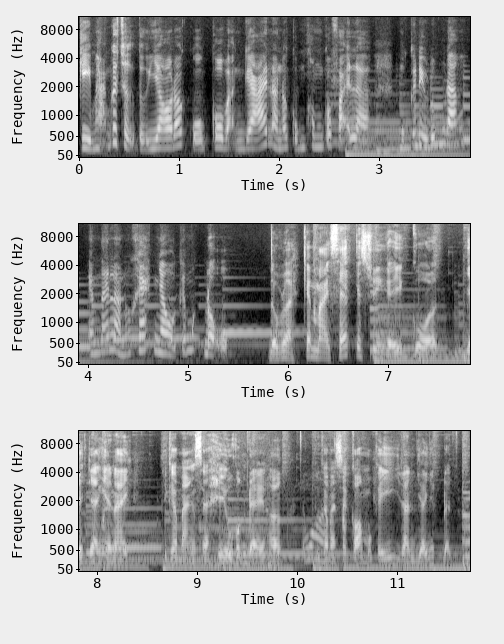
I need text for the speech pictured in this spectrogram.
kìm hãm cái sự tự do đó của cô bạn gái là nó cũng không có phải là một cái điều đúng đắn. Em thấy là nó khác nhau ở cái mức độ. Đúng rồi cái mindset cái suy nghĩ của giới trẻ ngày nay thì các bạn sẽ hiểu vấn đề hơn Đúng rồi. các bạn sẽ có một cái ranh giới nhất định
